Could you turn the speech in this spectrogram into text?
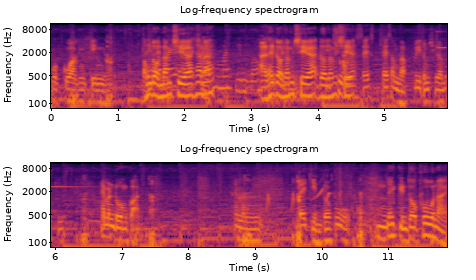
กลัวๆเก่งๆอยู่ครับต้องโดนน้ำเชื้อใช่ไหมอ่าให้โดนน้ำเชื้อ โดนน้ำเชื้อใช้ใช้สำหรับรีดน้ำเชื้อเมื่อกี้ ให้มันดมก่อน ให้มันได้กลิ่นตัวผู้อืมได้กลิ่นตัวผู้หน่อย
